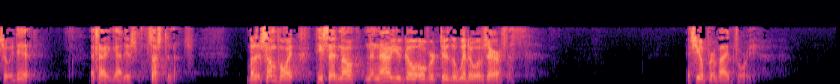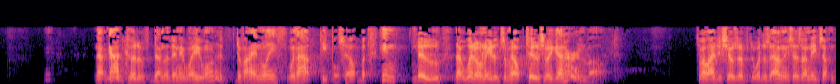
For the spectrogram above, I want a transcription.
So he did. That's how he got his sustenance. But at some point, he said, no, now you go over to the widow of Zarephath. And she'll provide for you. Now, God could have done it any way He wanted, divinely, without people's help. But He knew that widow needed some help too, so He got her involved. So Elijah shows up at the widow's house and he says, I need something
